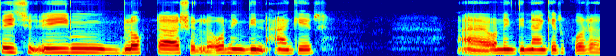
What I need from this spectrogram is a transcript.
তো এই এই ব্লগটা আসলে অনেক দিন আগের। আর অনেক দিন আগের করা।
